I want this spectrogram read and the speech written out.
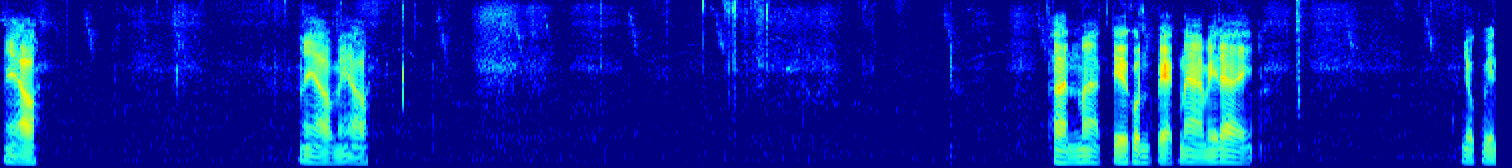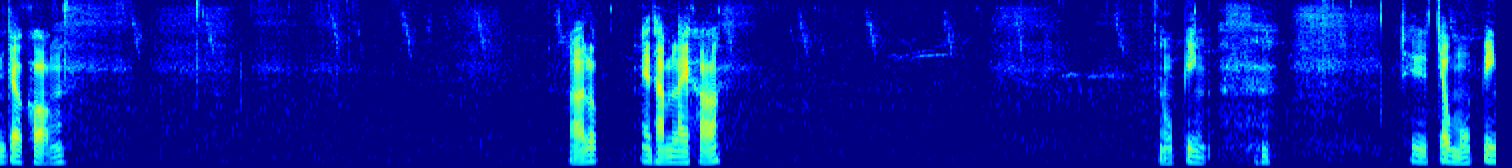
ไม่เอา ไม่เอาไม่เอา ผ่านมากเจอคนแปลกหน้าไม่ได้ ยกเว้นเจ้าของ อ๋อลูก ไม่ทำอะไรเขาหมูปิ้งชื่อเจ้าหมูปิ้ง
